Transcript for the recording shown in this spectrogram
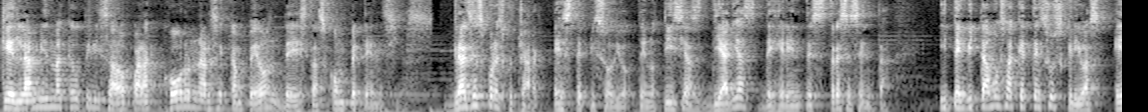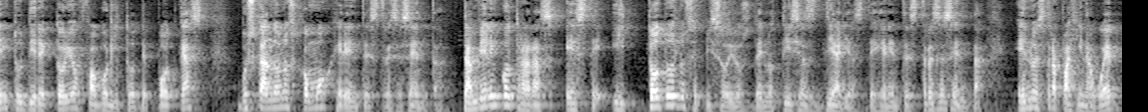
que es la misma que ha utilizado para coronarse campeón de estas competencias. Gracias por escuchar este episodio de Noticias Diarias de Gerentes 360 y te invitamos a que te suscribas en tu directorio favorito de podcast buscándonos como Gerentes 360. También encontrarás este y todos los episodios de Noticias Diarias de Gerentes 360 en nuestra página web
